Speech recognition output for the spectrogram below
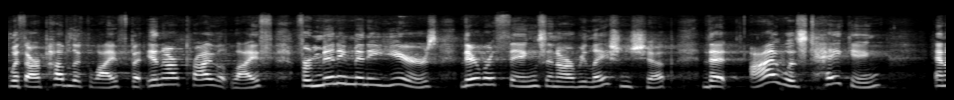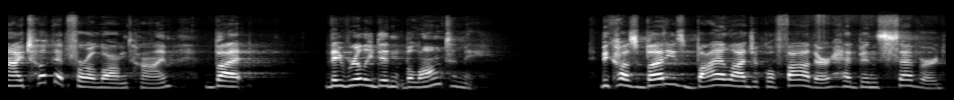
with our public life, but in our private life, for many, many years, there were things in our relationship that I was taking, and I took it for a long time, but they really didn't belong to me because Buddy's biological father had been severed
